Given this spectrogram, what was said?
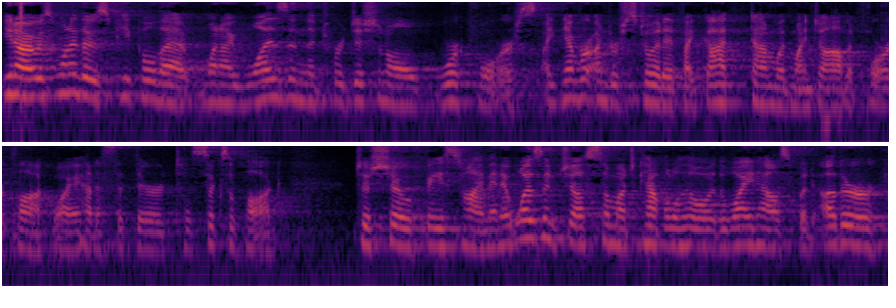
you know, I was one of those people that when I was in the traditional workforce, I never understood if I got done with my job at 4 o'clock why I had to sit there till 6 o'clock to show FaceTime. And it wasn't just so much Capitol Hill or the White House, but other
